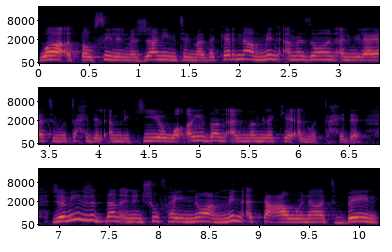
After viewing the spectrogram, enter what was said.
والتوصيل المجاني مثل ما ذكرنا من أمازون الولايات المتحدة الأمريكية وأيضا المملكة المتحدة. جميل جدا إن نشوف هي النوع من التعاونات بين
